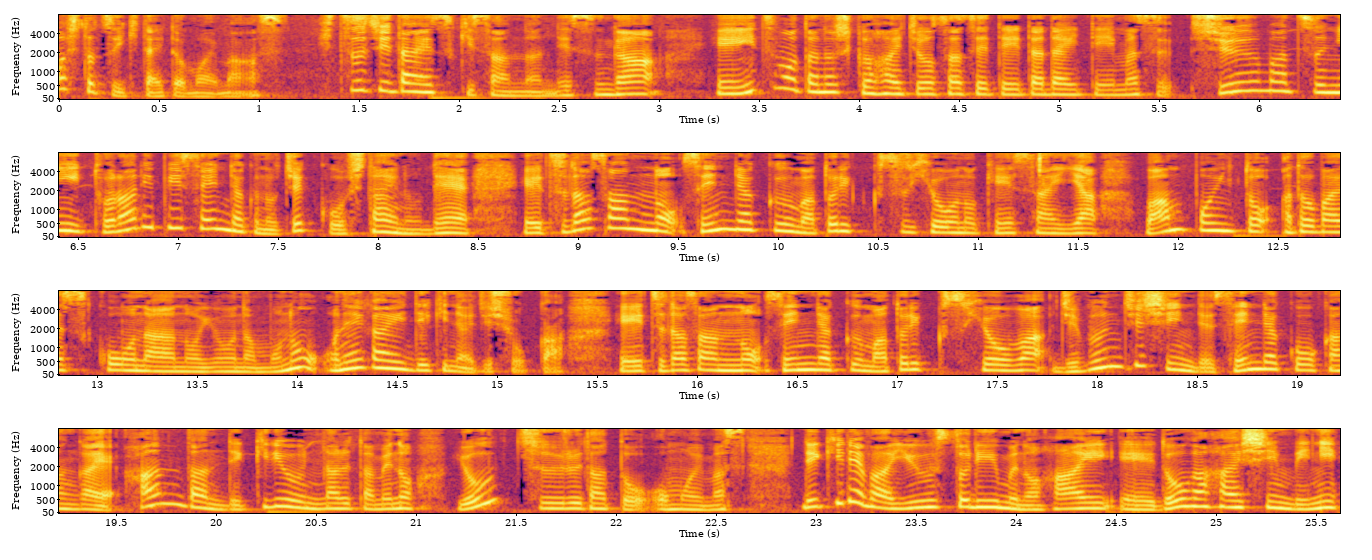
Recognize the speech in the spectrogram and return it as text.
もう一ついきたいと思います。羊大好きさんなんですが、えー、いつも楽しく拝聴させていただいています。週末にトラリピ戦略のチェックをしたいので、えー、津田さんの戦略マトリックス表の掲載や、ワンポイントアドバイスコーナーのようなものをお願いできないでしょうか。えー、津田さんの戦略マトリックス表は自分自身で戦略を考え、判断できるようになるための良いツールだと思います。できればユーストリームの配、えー、動画配信日に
